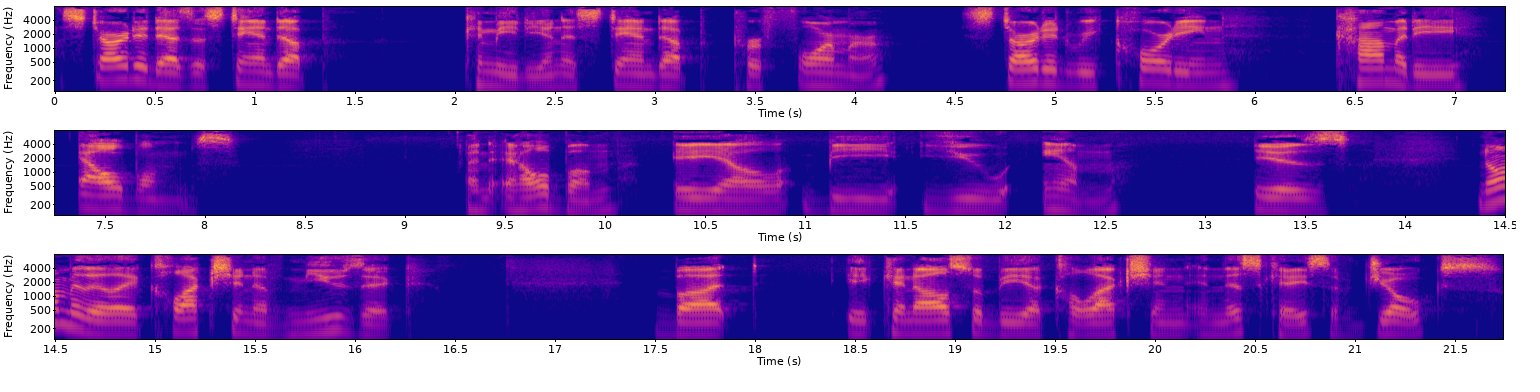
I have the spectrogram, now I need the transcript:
started as a stand up comedian, a stand up performer, started recording comedy albums. An album, A L B U M, is normally like a collection of music, but it can also be a collection, in this case, of jokes.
